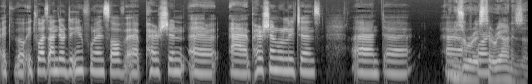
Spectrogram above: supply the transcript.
it it was under the influence of uh, Persian uh, uh, Persian religions, and Zoroastrianism.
